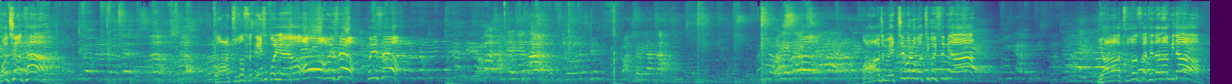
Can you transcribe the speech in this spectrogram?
펀치 연타 와 주선수 계속 걸려요 어 걸렸어요 걸렸어요 아, 좀 맷집으로 버티고 있습니다. 야, 두 선수가 대단합니다.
